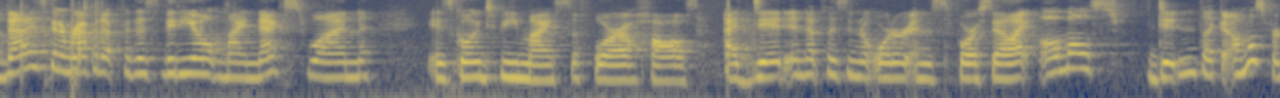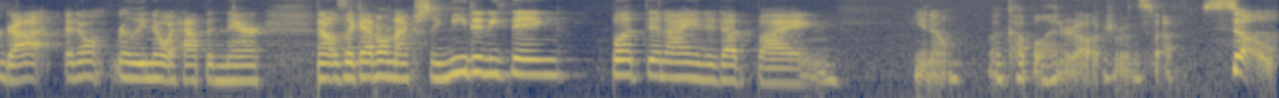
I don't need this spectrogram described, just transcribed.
that is gonna wrap it up for this video. My next one is going to be my Sephora haul. I did end up placing an order in the Sephora sale. I almost didn't, like I almost forgot. I don't really know what happened there. And I was like, I don't actually need anything. But then I ended up buying, you know, a couple hundred dollars worth of stuff. So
